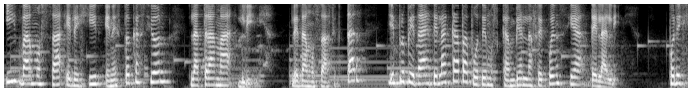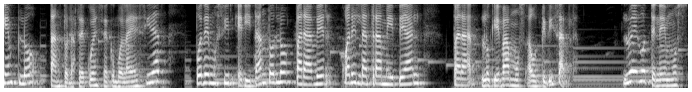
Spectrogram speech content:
y vamos a elegir en esta ocasión la trama línea. Le damos a aceptar y en propiedades de la capa podemos cambiar la frecuencia de la línea. Por ejemplo, tanto la frecuencia como la densidad podemos ir editándolo para ver cuál es la trama ideal para lo que vamos a utilizarla. Luego tenemos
